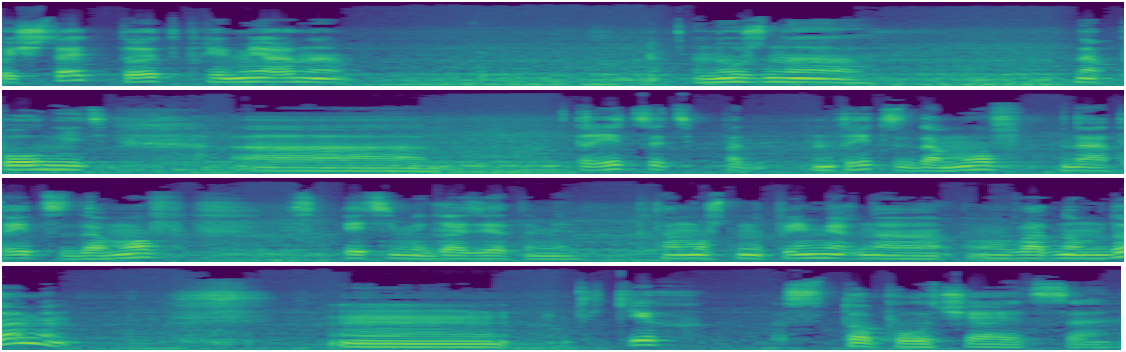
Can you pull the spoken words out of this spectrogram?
посчитать, то это примерно нужно наполнить 30, а, 30 домов, да, 30 домов с этими газетами. Потому что, например, на, в одном доме таких 100 получается,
